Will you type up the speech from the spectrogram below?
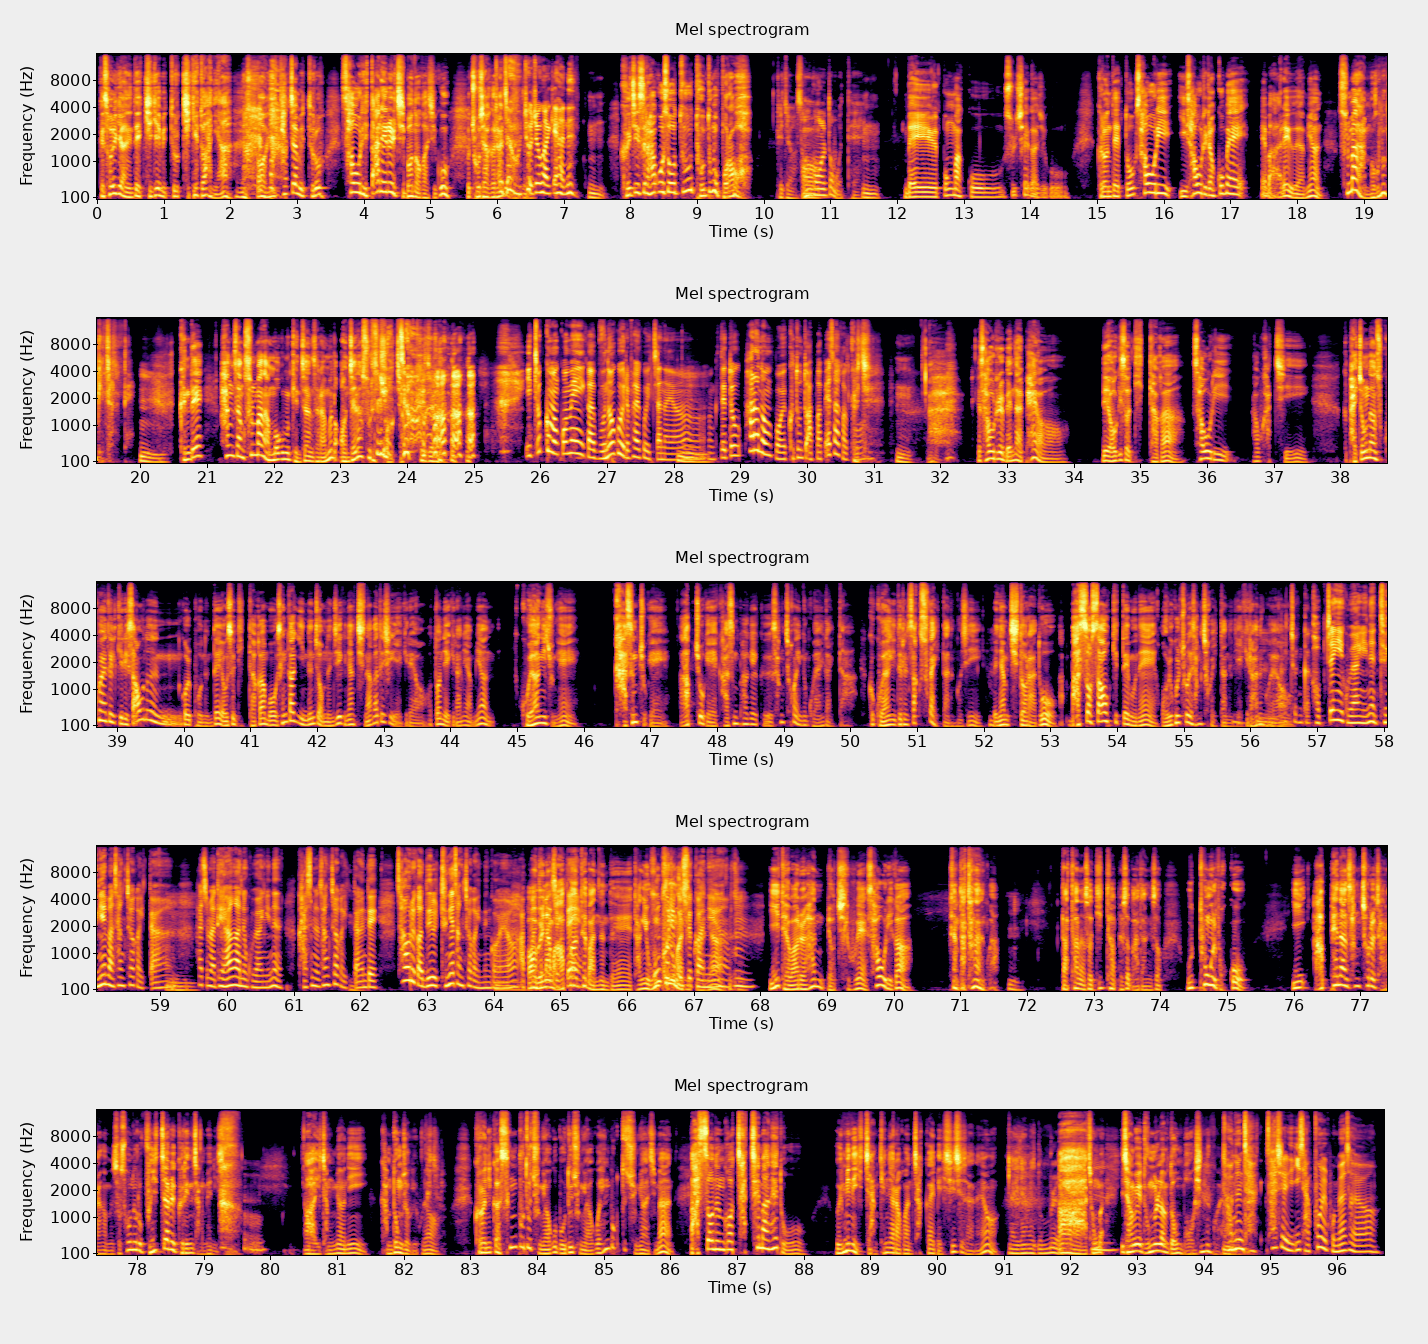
그 설계하는데 기계 밑으로 기계도 아니야. 어, 이 탁자 밑으로 사울이 딸애를 집어넣어가지고 조작을. 조종, 만드는. 조종하게 하는. 음, 그 짓을 하고서도 돈도 못 벌어. 그죠. 성공을 또 못해. 음, 매일 뽕 맞고 술 취해가지고 그런데 또 사울이 이 사울이랑 꼬매의 말에 의하면 술만 안 먹으면 괜찮은데 음. 근데 항상 술만 안 먹으면 괜찮은 사람은 언제나 술에 술 취했죠. 먹죠. 그죠. 이 조그만 꼬맹이가 문어구이를 팔고 있잖아요. 음. 어, 근데 또 팔아놓으면 뭐 그 돈도 아빠 뺏어가고. 그렇지. 음. 아, 사울이를 맨날 패요. 근데 여기서 니타가 사울이하고 같이 그 발정난 수코야들끼리 싸우는 걸 보는데 여기서 니타가 뭐 생각이 있는지 없는지 그냥 지나가듯이 얘기를 해요. 어떤 얘기를 하냐면 고양이 중에 가슴 쪽에 앞쪽에 가슴팍에 그 상처가 있는 고양이가 있다. 그 고양이들은 싹수가 있다는 거지. 음. 왜냐하면 지더라도 맞서 싸웠기 때문에 얼굴 쪽에 상처가 있다는 얘기를 하는 음. 거예요. 그렇죠. 그러니까 겁쟁이 고양이는 등에만 상처가 있다. 음. 하지만 대항하는 고양이는 가슴에 상처가 있다. 음. 근데 사울이가 늘 등에 상처가 있는 거예요. 음. 아빠한테 아, 왜냐면 아빠한테 맞는데 당연히 웅크리고 맞을 있을 거거 아니야. 음. 이 대화를 한 며칠 후에 사울이가 그냥 나타나는 거야. 음. 나타나서 니트 앞에서 마당에서 우통을 벗고 이 앞에 난 상처를 자랑하면서 손으로 V자를 그리는 장면이 있어요. 음. 아, 이 장면이 감동적이고요. 그러니까 승부도 중요하고 모두 중요하고 행복도 중요하지만 맞서는 것 자체만 해도 의미는 있지 않겠냐라고 하는 작가의 메시지잖아요. 나이 장면에서 눈물 나. 아, 정말 음. 이 장면이 눈물 나면 너무 멋있는 거예요. 저는 자- 사실 이 작품을 보면서요.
